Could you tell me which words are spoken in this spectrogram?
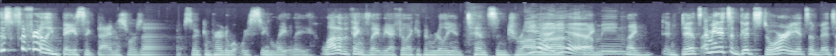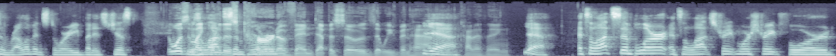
this was a fairly basic dinosaurs episode compared to what we've seen lately. A lot of the things lately I feel like have been really intense and drama. Yeah, yeah, I mean- like intense. I mean, it's a good story. It's a it's a relevant story, but it's just It wasn't It was like one of those simpler. current event episodes that we've been having, Yeah. kind of thing. yeah, it's a lot simpler. It's a lot straight, more straightforward.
